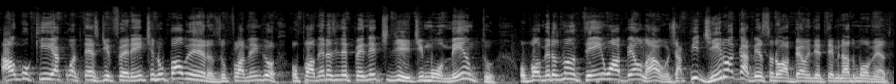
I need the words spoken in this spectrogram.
algo que acontece diferente no Palmeiras. O Flamengo, o Palmeiras, independente de, de momento, o Palmeiras mantém o Abel lá. Já pediram a cabeça do Abel em determinado momento.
